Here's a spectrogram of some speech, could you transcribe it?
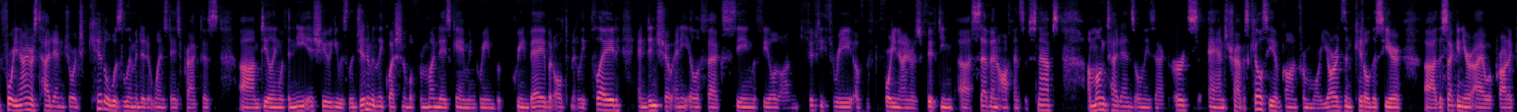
49ers tight end George Kittle was limited at Wednesday's practice, um, dealing with a knee issue. He was legitimately questionable for Monday's game in Green, Green Bay, but ultimately played and didn't show any ill effects, seeing the field on 53 of the 49ers' 57 offensive snaps. Among tight ends, only Zach Ertz and Travis Kelce have gone for more yards than Kittle this year. Uh, the second year Iowa product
